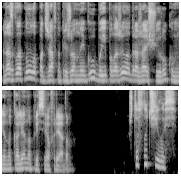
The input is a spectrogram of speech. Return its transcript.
Она сглотнула, поджав напряженные губы и положила дрожащую руку мне на колено, присев рядом. Что случилось?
